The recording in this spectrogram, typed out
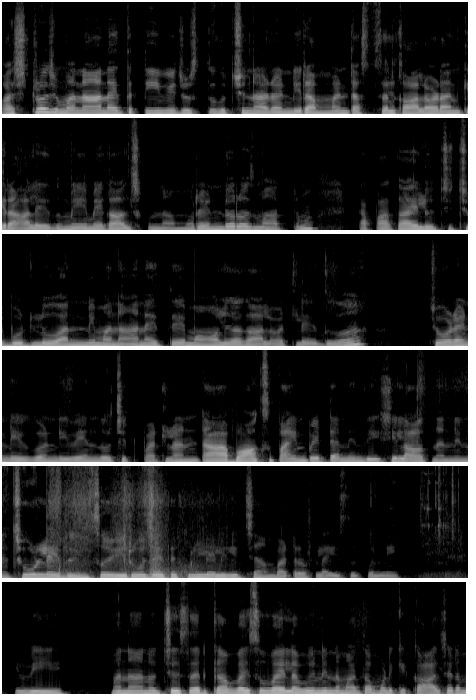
ఫస్ట్ రోజు మా నాన్న అయితే టీవీ చూస్తూ కూర్చున్నాడండి. రమ్మంటే అస్సలు కాలవడానికి రాలేదు. మేమే కాల్చుకున్నాము. రెండో రోజు మాత్రం టపాకాయలు చిచ్చుబుడ్లు అన్నీ మా నాన్న అయితే మామూలుగా కాలవట్లేదు. చూడండి ఇవ్వండి ఇవేందో చిట్పట్లు అంట ఆ బాక్స్ పైన పెట్టాను నేను తీసి లాగుతున్నాను నిన్న. చూడలేదు. సో ఈరోజు అయితే ఫుల్ వెలిగించాం బటర్ఫ్లైస్ కొన్ని. ఇవి మా నాన్న వచ్చేసరికి అవ్వాయి సువ్వాయిలు అవి నిన్న మా తమ్ముడికి కాల్చడం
